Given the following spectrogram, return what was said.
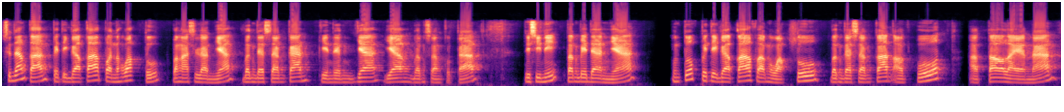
Sedangkan P3K penuh waktu, penghasilannya berdasarkan kinerja yang bersangkutan. Di sini perbedaannya untuk P3K valuh waktu berdasarkan output atau layanan,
